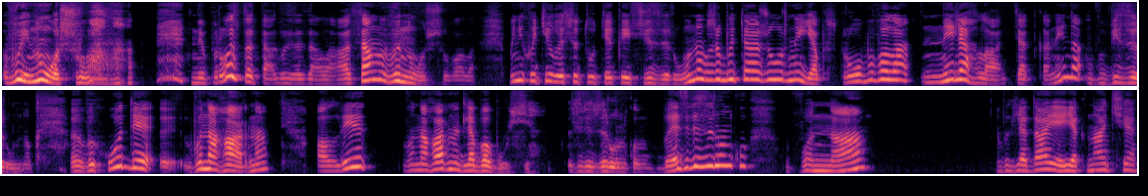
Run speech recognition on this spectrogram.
виношувала. не просто так зв'язала, а саме виношувала. Мені хотілося тут якийсь візерунок зробити ажурний, я б спробувала, не лягла ця тканина в візерунок. Е, Виходить, е, вона гарна, але вона гарна для бабусі з візерунком. Без візерунку вона виглядає, як наче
